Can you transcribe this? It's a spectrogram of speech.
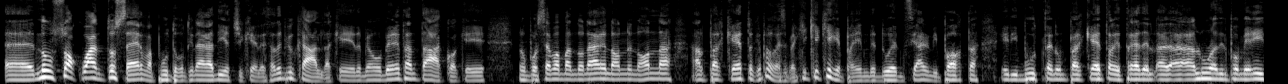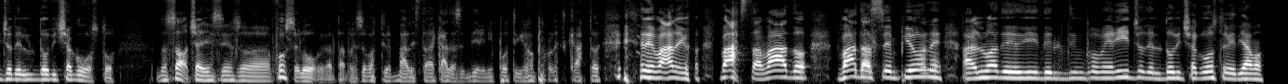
eh, non so quanto serva appunto continuare a dirci che è l'estate più calda, che dobbiamo bere tanta acqua, che non possiamo abbandonare nonno e nonna al parchetto, che poi chi, chi, chi è che prende due anziani, li porta e li butta in un parchetto alle 3 del, all'una del pomeriggio del 12 agosto? Non so, cioè nel senso, forse loro in realtà, perché sono rotti le balle stare a casa a sentire i nipoti che rompono le scatole e se ne vanno, dico, basta, vado, vado al Sempione all'una del, del, del pomeriggio del 12 agosto e vediamo vediamo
